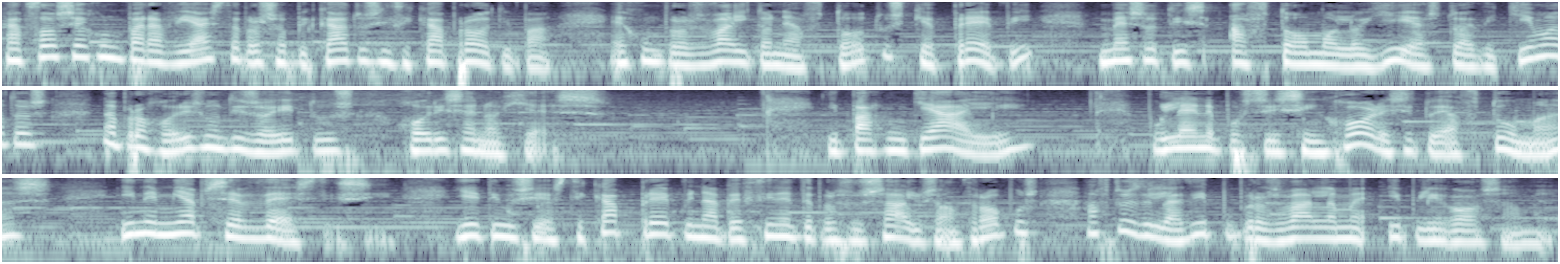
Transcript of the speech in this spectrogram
καθώς έχουν παραβιάσει τα προσωπικά τους ηθικά πρότυπα, έχουν προσβάλει τον εαυτό τους και πρέπει μέσω της αυτοομολογία του αδικήματος να προχωρήσουν τη ζωή τους χωρίς ενοχές. Υπάρχουν και άλλοι που λένε πως η συγχώρεση του εαυτού μας είναι μια ψευδέστηση γιατί ουσιαστικά πρέπει να απευθύνεται προς τους άλλους ανθρώπους αυτούς δηλαδή που προσβάλαμε ή πληγώσαμε.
